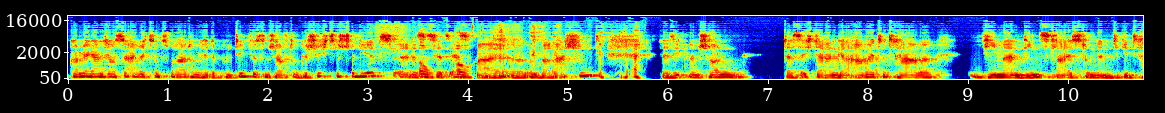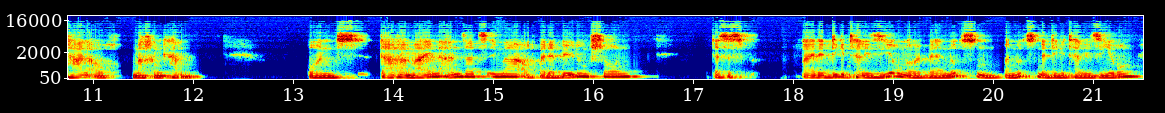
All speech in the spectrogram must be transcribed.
komme ja gar nicht aus der Einrichtungsberatung, ich hätte Politikwissenschaft und Geschichte studiert. Äh, das oh, ist jetzt oh. erstmal äh, überraschend. Da sieht man schon, dass ich daran gearbeitet habe, wie man Dienstleistungen dann digital auch machen kann. Und da war mein Ansatz immer, auch bei der Bildung schon, dass es bei der Digitalisierung oder bei der Nutzen, beim Nutzen der Digitalisierung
